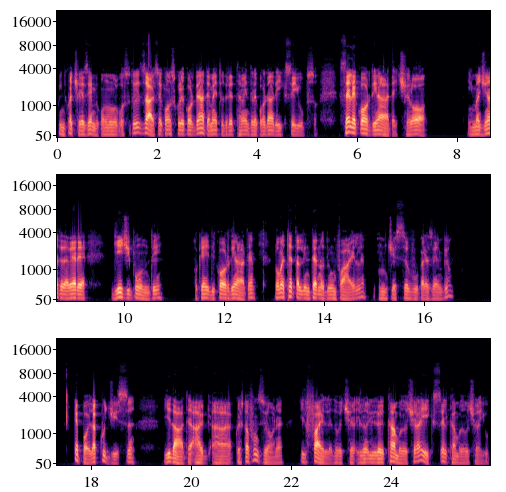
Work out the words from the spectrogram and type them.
quindi qua c'è l'esempio come lo posso utilizzare, se conosco le coordinate metto direttamente le coordinate x e y. Se le coordinate ce l'ho, immaginate di avere 10 punti ok, di coordinate, lo mettete all'interno di un file, un CSV per esempio, e poi da QGIS gli date a, a questa funzione il file dove c'è il, il campo dove c'è la x e il campo dove c'è la y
